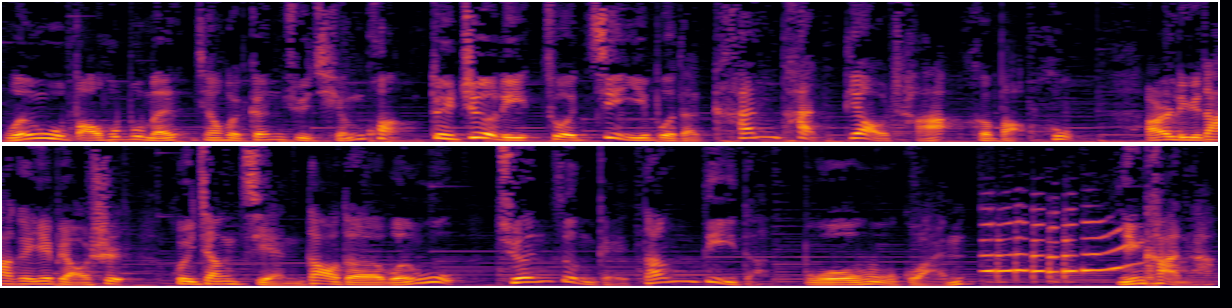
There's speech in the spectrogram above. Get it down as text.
文物保护部门将会根据情况对这里做进一步的勘探、调查和保护。而吕大哥也表示，会将捡到的文物捐赠给当地的博物馆。您看呐，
